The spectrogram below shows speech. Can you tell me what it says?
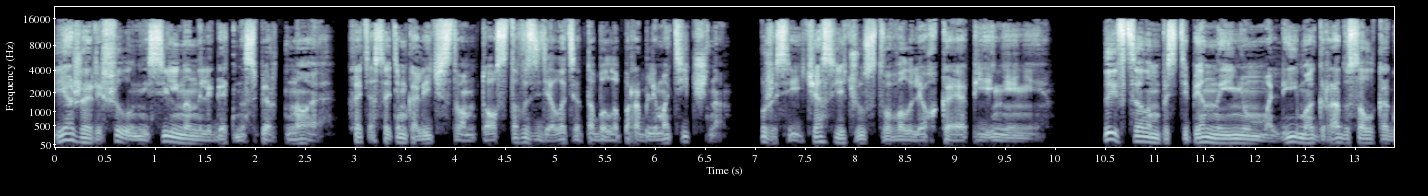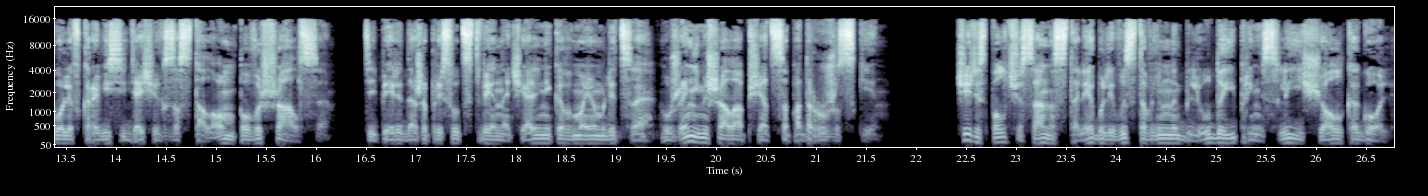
Я же решил не сильно налегать на спиртное, хотя с этим количеством тостов сделать это было проблематично. Уже сейчас я чувствовал легкое опьянение. Да и в целом постепенно и неумолимо градус алкоголя в крови сидящих за столом повышался. Теперь даже присутствие начальника в моем лице уже не мешало общаться по-дружески. Через полчаса на столе были выставлены блюда и принесли еще алкоголь.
